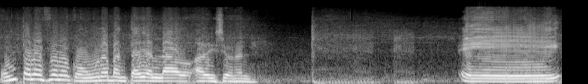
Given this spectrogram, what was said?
un teléfono con una pantalla al lado adicional. Eh,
